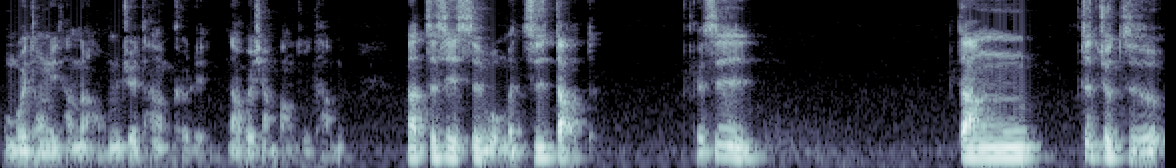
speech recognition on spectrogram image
我们会同理他们，我们觉得他很可怜，那会想帮助他们。那这些是我们知道的。可是，当这就只是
